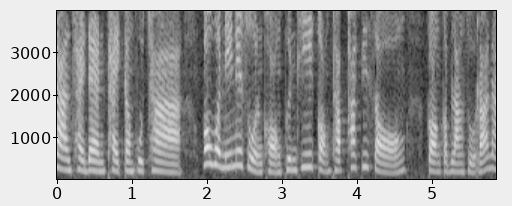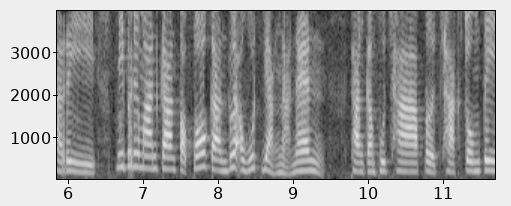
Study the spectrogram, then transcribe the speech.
การณ์ชายแดนไทยกัมพูชา ว่าวันนี้ในส่วนของพื้นที่กองทัพภาคที่2กองกำลังสุรานารี มีปริมาณการตอบโต้กันด้วยอาวุธอย่างหนาแน่น ทางกัมพูชาเปิดฉากโจมตี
